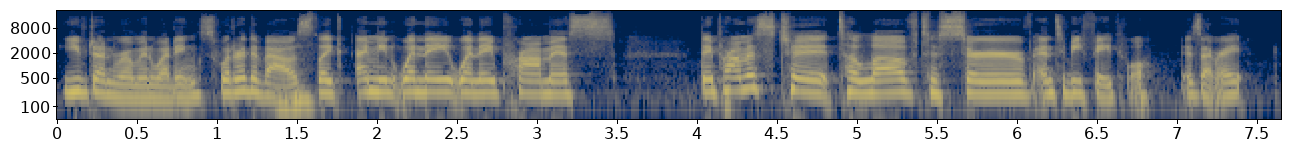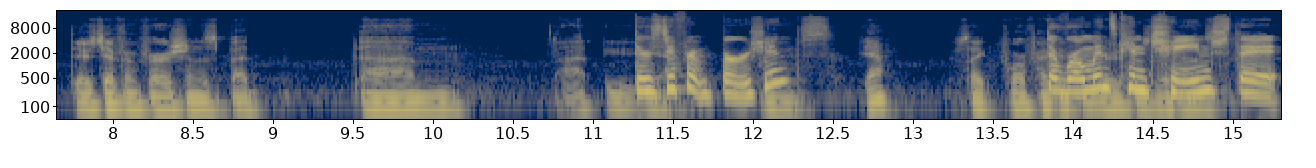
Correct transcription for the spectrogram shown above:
You've done Roman weddings. What are the vows? Like, I mean, when they when they promise, they promise to to love, to serve, and to be faithful. Is that right? There's different versions, but um, I- There's yeah. different versions. Yeah, it's like four or five. The Romans can change the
